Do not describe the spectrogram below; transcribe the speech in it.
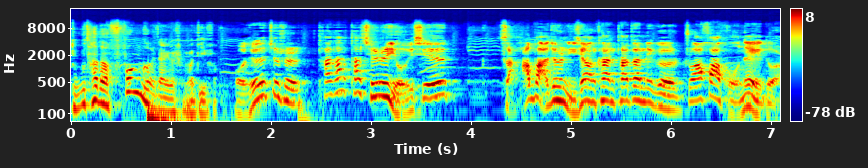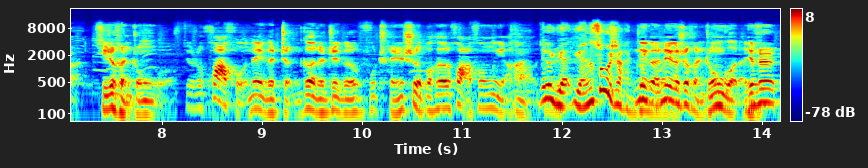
独特的风格在于什么地方。我觉得就是他他他其实有一些杂吧，就是你想想看，他在那个抓画火那一段，其实很中国，就是画火那个整个的这个幅陈设，包括它的画风也好，啊，这个元元素是很那个那个个是很中国的，就是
